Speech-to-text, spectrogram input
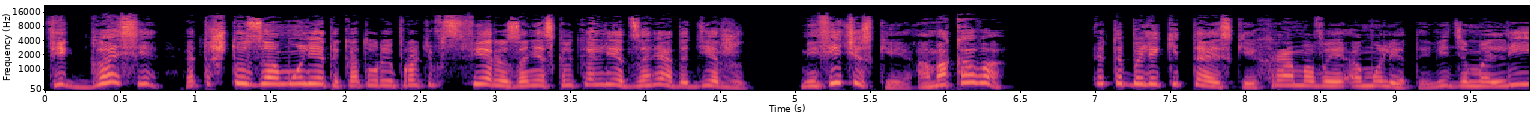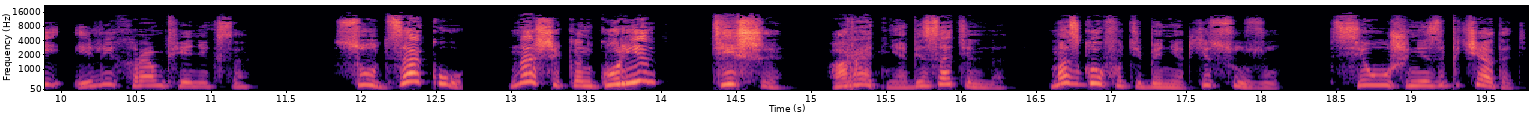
Фига! Это что за амулеты, которые против сферы за несколько лет заряда держат? Мифические? А макова? Это были китайские храмовые амулеты, видимо, Ли или храм Феникса. Судзаку? Наши конкурент? Тише! Орать не обязательно. Мозгов у тебя нет, Хисузу. Все уши не запечатать.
